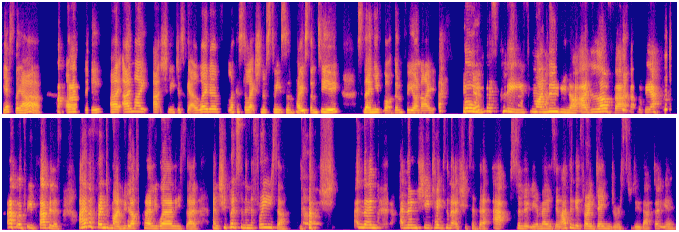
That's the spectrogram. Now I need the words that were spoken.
yes, they are. Uh, Honestly, I, I might actually just get a load of like a selection of sweets and post them to you. So then you've got them for your night. oh yes, please. My movie night. I'd love that. That would be that would be fabulous. I have a friend of mine who loves Curly Wurlies though, and she puts them in the freezer. and then and then she takes them out. She said they're absolutely amazing. I think it's very dangerous to do that, don't you?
